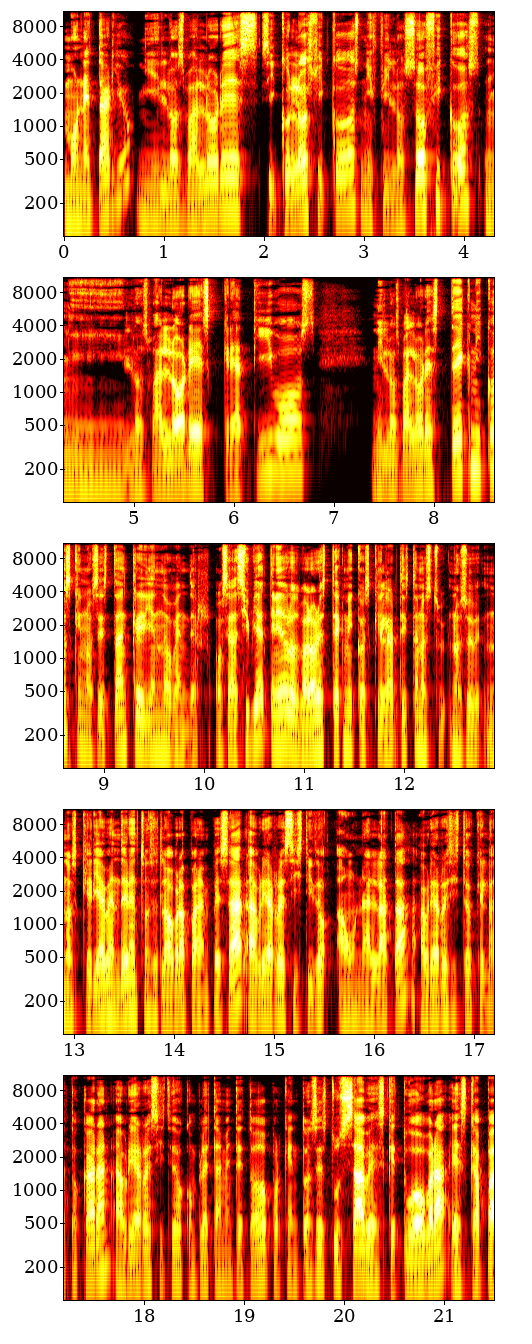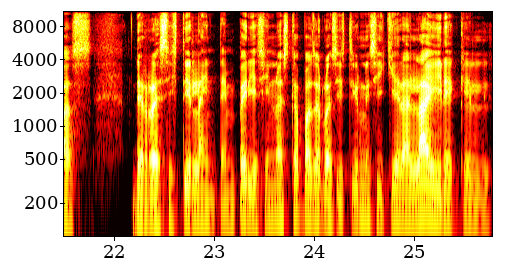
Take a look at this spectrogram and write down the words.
monetario, ni los valores psicológicos, ni filosóficos, ni los valores creativos, ni los valores técnicos que nos están queriendo vender. O sea, si hubiera tenido los valores técnicos que el artista nos, nos, quería vender, entonces la obra para empezar habría resistido a una lata, habría resistido que la tocaran, habría resistido completamente todo, porque entonces tú sabes que tu obra es capaz de resistir la intemperie. Si no es capaz de resistir ni siquiera el aire que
